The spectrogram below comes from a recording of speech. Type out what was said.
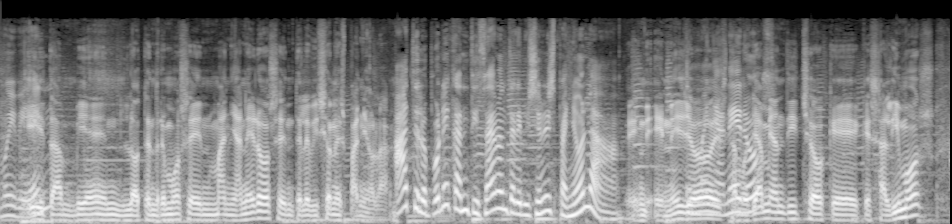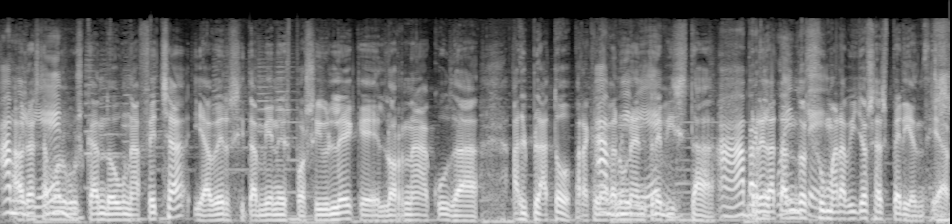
Muy bien. Y también lo tendremos en Mañaneros en Televisión Española. Ah, te lo pone Cantizano en Televisión Española. En, ello ya me han dicho que, salimos. Ah, Ahora estamos buscando una fecha y a ver si también es posible que Lorna acuda al plató para que le ah, hagan una entrevista ah, relatando su maravillosa experiencia.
